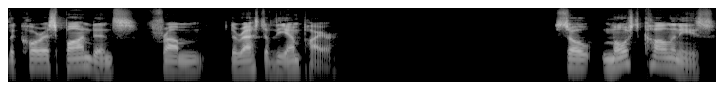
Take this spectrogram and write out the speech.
the correspondence from the rest of the empire. So most colonies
